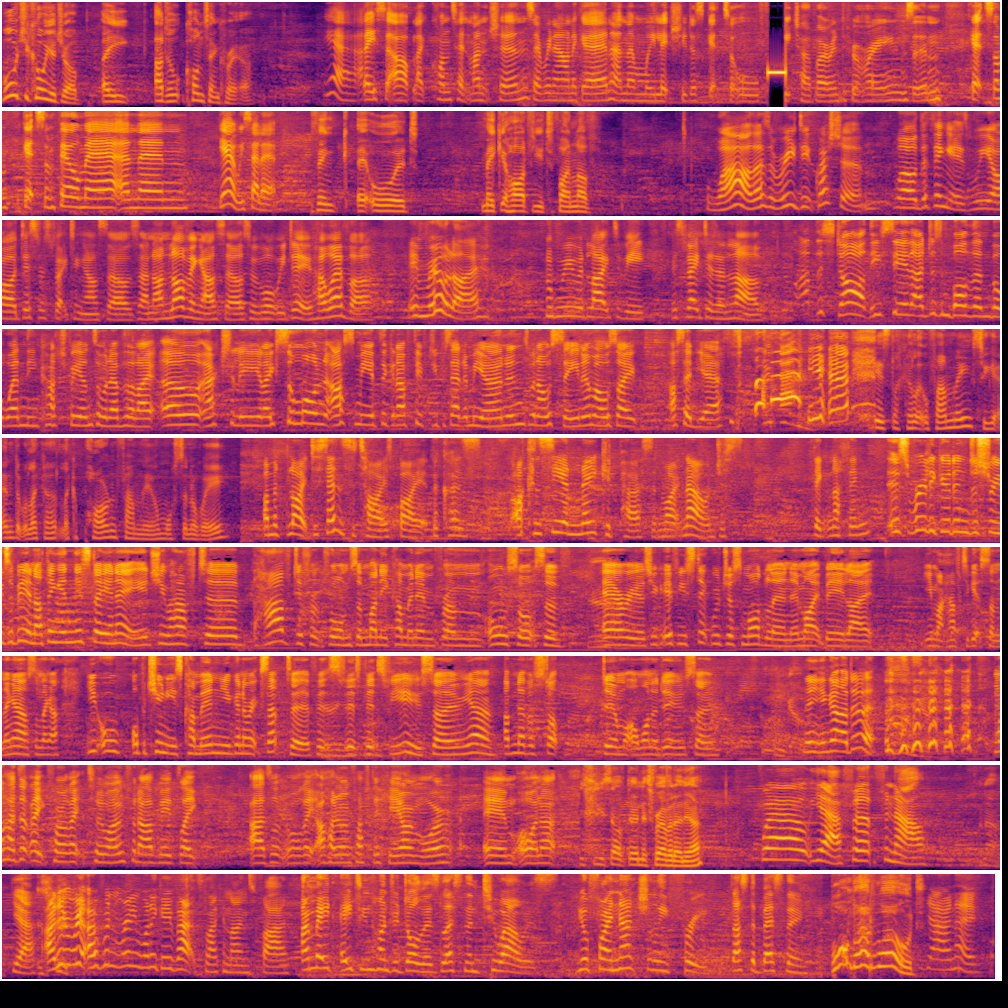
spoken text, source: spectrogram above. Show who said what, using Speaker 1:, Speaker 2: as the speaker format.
Speaker 1: What would you call your job? A adult content creator?
Speaker 2: Yeah, they set up like content mansions every now and again, and then we literally just get to all f- each other in different rooms and get some get some film it, and then yeah, we sell it.
Speaker 1: I think it would make it hard for you to find love.
Speaker 3: Wow, that's a really deep question. Well, the thing is, we are disrespecting ourselves and unloving ourselves with what we do. However, in real life, we would like to be respected and loved.
Speaker 4: At the start, they say that it doesn't bother them, but when they catch fans or whatever, they're like, oh, actually, like someone asked me if they could have 50% of my earnings when I was seeing them. I was like, I said, yeah. yeah.
Speaker 5: It's like a little family, so you end up with like a like a porn family almost in a way.
Speaker 6: I'm like desensitized by it because I can see a naked person right now and just think nothing.
Speaker 7: It's really good industry to be in. I think in this day and age, you have to have different forms of money coming in from all sorts of areas. You, if you stick with just modelling, it might be like you might have to get something else, something else. You, all opportunities come in, you're going to accept it if it's if it's for you. So yeah, I've never stopped doing what I want to do. So then you gotta do it.
Speaker 8: I had it like for like two months and I've made like I don't know like 150k or more um, on it.
Speaker 1: You see yourself doing this forever then, yeah?
Speaker 9: Well, yeah, for, for now.
Speaker 1: now.
Speaker 9: Yeah,
Speaker 1: It's
Speaker 9: I didn't. Re- I wouldn't really want to go back to like a nine to five.
Speaker 10: I made $1,800 less than two hours. You're financially free. That's the best thing.
Speaker 1: What a mad world!
Speaker 6: Yeah, I know.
